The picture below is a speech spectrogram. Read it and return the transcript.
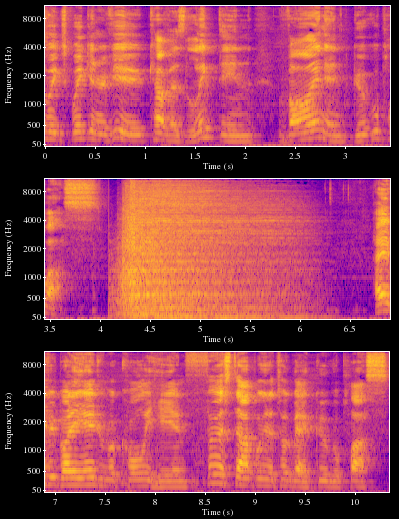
week's Week in Review covers LinkedIn, Vine, and Google. Plus. Hey everybody, Andrew McCauley here, and first up, we're going to talk about Google Plus.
